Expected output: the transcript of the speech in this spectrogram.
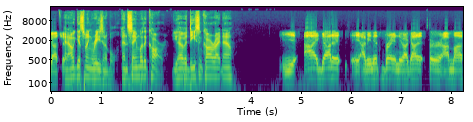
Gotcha. And I would get something reasonable. And same with a car. You have a decent car right now? Yeah, I got it. I mean, it's brand new. I got it for I'm my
